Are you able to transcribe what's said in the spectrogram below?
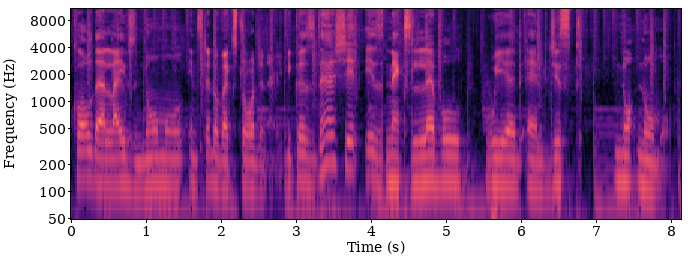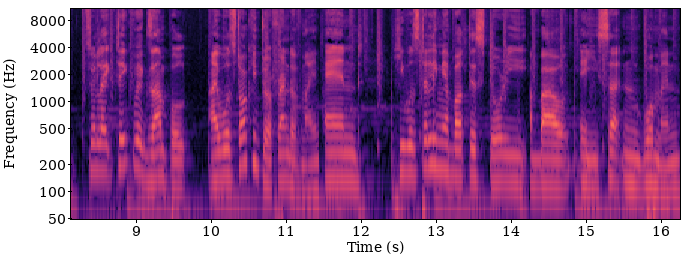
call their lives normal instead of extraordinary because their shit is next level weird and just not normal. So, like, take for example, I was talking to a friend of mine and he was telling me about this story about a certain woman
